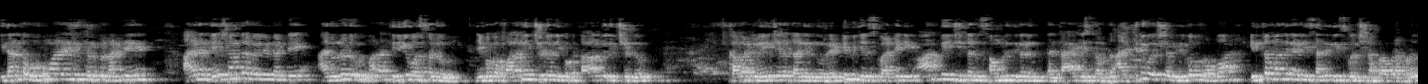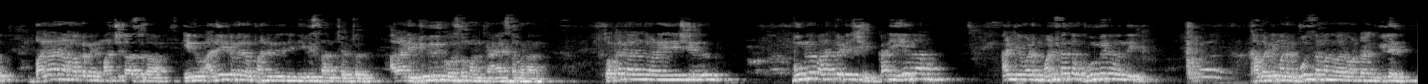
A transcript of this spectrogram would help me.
ఇదంతా ఉపమానం చెప్తున్నాడు అంటే ఆయన దేశాంతరం వెళ్ళిండంటే ఆయన ఉన్నాడు మళ్ళా తిరిగి వస్తాడు. నీకు ఒక ఫలం ఇచ్చాడు నీకు ఒక తలాంతులు ఇచ్చాడు. కాబట్టి నువ్వు ఏం చేయాలి? దాన్ని నువ్వు రెట్టింపు చేసుకో. అంటే నీ ఆత్మీయ జీవితాన్ని సమృద్ధిగా దాన్ని తయారు చేసినప్పుడు ఆయన తిరిగి వచ్చిన ఇదిగో ప్రభావ ఇంతమంది నేను సన్ని తీసుకొచ్చిన ప్రభావ అప్పుడు బలా నమ్మకమైన మంచుదాసుగా నేను అనేకమైన పని మీద నియమిస్తానని చెప్తాడు. అలాంటి దేవుని కోసం మనం ప్రయాసపడాలి. ఒక తలంతో ఏం చేసిండు భూమిలో బాధ పెట్టేసి కానీ ఏం లాభం? అంటే వాడు మనసు భూమి మీద ఉంది. కాబట్టి మన భూ సంబంధం వారు ఉండడానికి వీలేదు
